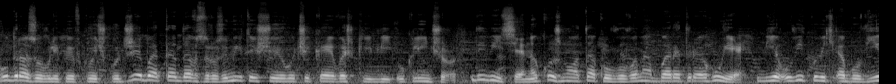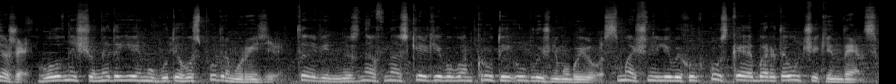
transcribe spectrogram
одразу вліпив кличку Джеба та дав зрозуміти, що його чекає важкий бій у клінчу. Дивіться, на кожну атаку Вована Барет реагує, б'є у відповідь або в'яже. Головне, що не дає йому бути господарем у ризі. Та він не знав, наскільки Вован крутий у ближньому бою. Смачний лівий хук пускає Барета у.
